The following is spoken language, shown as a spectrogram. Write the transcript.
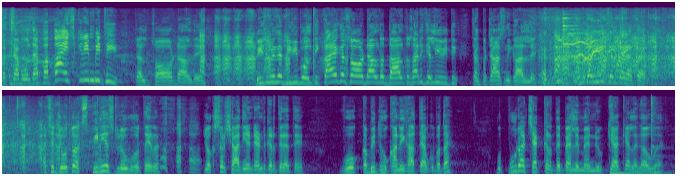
बच्चा बोलता है पापा आइसक्रीम भी थी। चल सौ और डाल दे। बीच में से बीवी बोलती काहे का सौ और डाल दो? दाल तो सारी जली हुई थी। चल पचास निकाल ले। उनका यही चलता रहता है। अच्छा जो तो एक्सपीरियंस लोग होते हैं ना जो अक्सर शादियाँ अटेंड करते रहते हैं वो कभी धोखा नहीं खाते आपको पता है? वो पूरा चेक करते हैं पहले मेन्यू क्या क्या लगा हुआ है।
